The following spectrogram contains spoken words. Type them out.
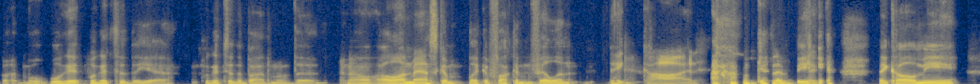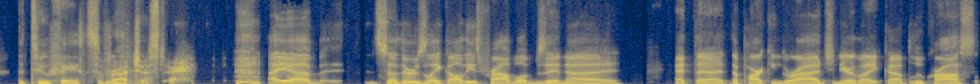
But we'll we'll get we'll get to the uh we'll get to the bottom of the and I'll I'll unmask him like a fucking villain. Thank God. I'm gonna be. They call me the Two Face of Rochester. I um so there's like all these problems in uh at the the parking garage near like uh Blue Cross. I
